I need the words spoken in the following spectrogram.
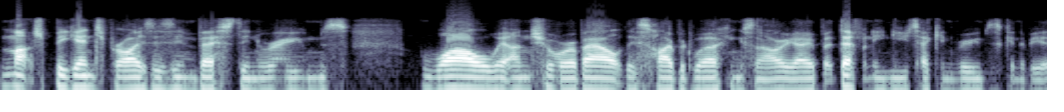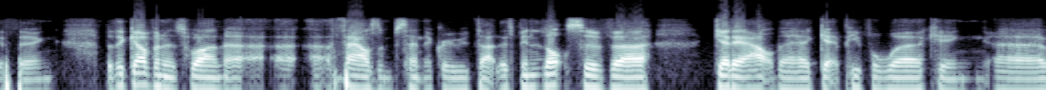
much big enterprises invest in rooms while we're unsure about this hybrid working scenario, but definitely new tech in rooms is going to be a thing. But the governance one, uh, a, a thousand percent agree with that. There's been lots of uh, get it out there, get people working, uh,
